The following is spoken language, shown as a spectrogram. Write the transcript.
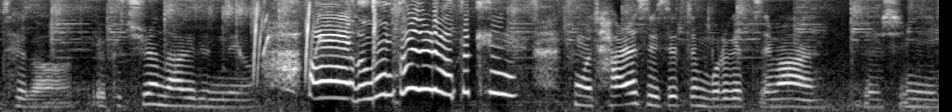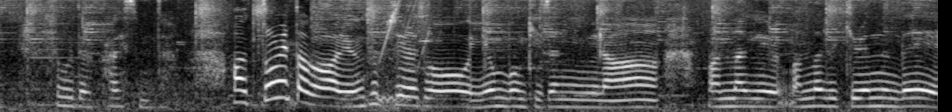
제가 이렇게 출연을 하게 됐네요. 아, 너무 떨려. 어떡해. 정말 잘할 수 있을진 모르겠지만 열심히 해보도록 하겠습니다. 아, 좀 이따가 연습실에서 이현범 기자님이랑 만나기, 만나뵙기로 했는데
